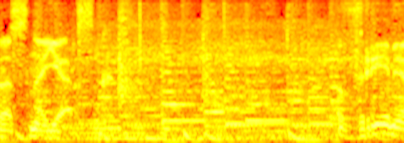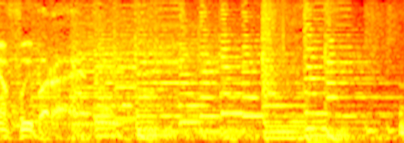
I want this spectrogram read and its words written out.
Красноярск. Время выбора.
